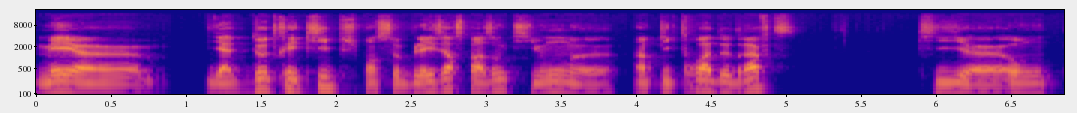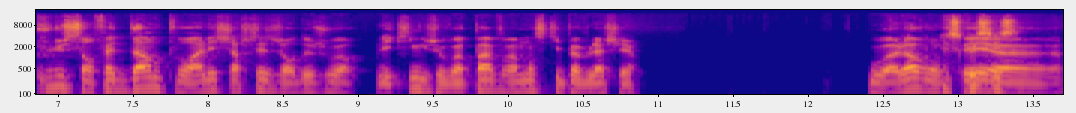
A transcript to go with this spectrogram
Mais il y a d'autres équipes, je pense aux Blazers par exemple, qui ont euh, un pick 3 de draft, qui euh, ont plus en fait d'armes pour aller chercher ce genre de joueurs. Les Kings, je vois pas vraiment ce qu'ils peuvent lâcher. Hein. Ou alors on fait, euh,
